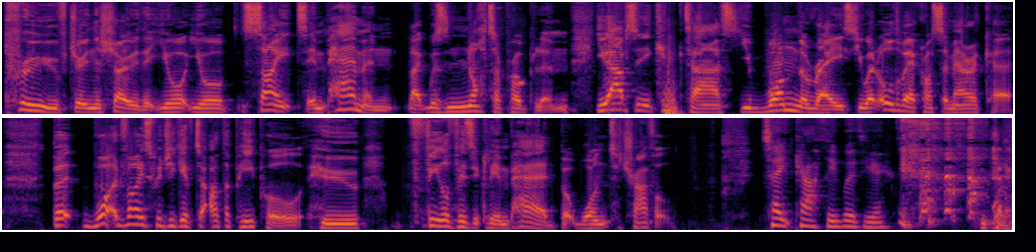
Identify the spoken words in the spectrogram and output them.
proved during the show that your your sight impairment like was not a problem. You absolutely kicked ass. You won the race. You went all the way across America. But what advice would you give to other people who feel physically impaired but want to travel? Take Cathie with you. Okay,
